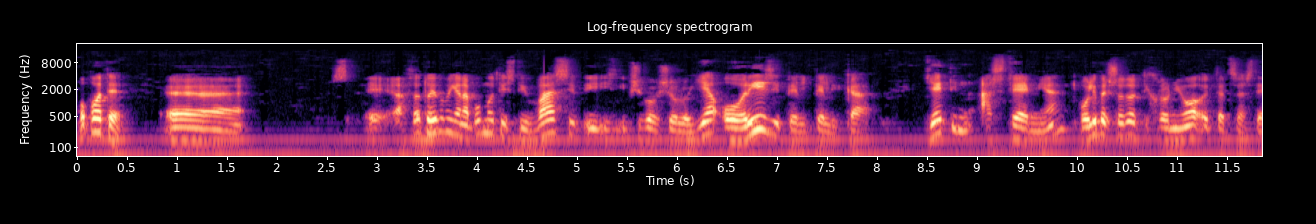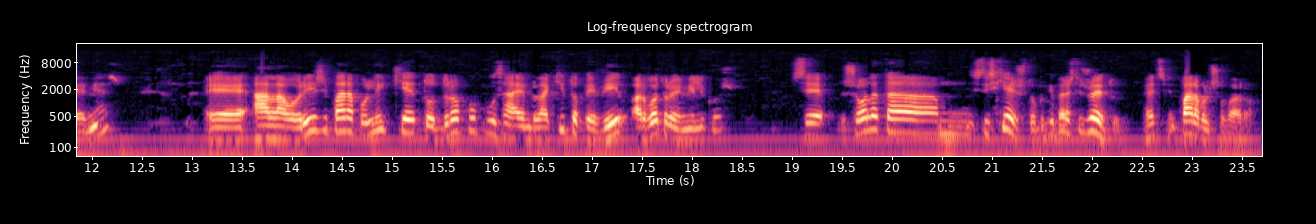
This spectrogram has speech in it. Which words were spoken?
Οπότε, ε, ε, αυτό το είπαμε για να πούμε ότι στη βάση η, η ψυχοφυσιολογία ορίζει τελικά και την ασθένεια, και πολύ περισσότερο τη χρονιότητα της ασθένειας, ε, αλλά ορίζει πάρα πολύ και τον τρόπο που θα εμπλακεί το παιδί, αργότερο ενήλικος, σε, σε όλα τα, στις σχέσεις του, από εκεί πέρα στη ζωή του. Έτσι, είναι πάρα πολύ σοβαρό.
